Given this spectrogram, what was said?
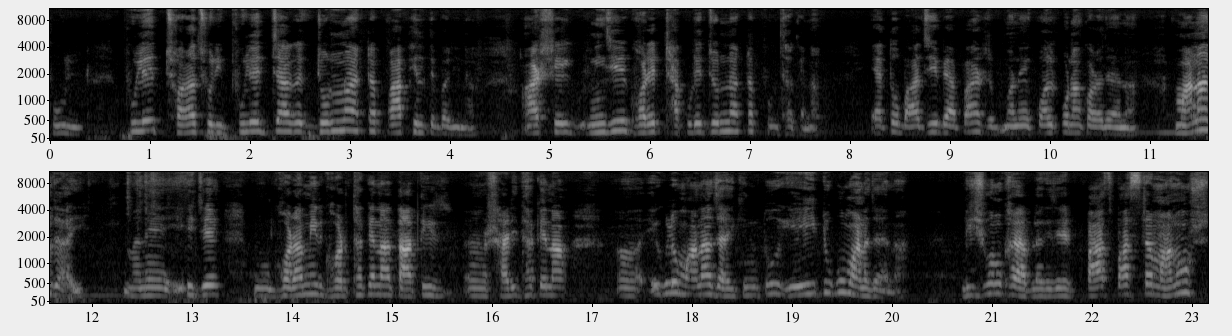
ফুল। ফুলের ছড়াছড়ি, ফুলের জাগ- জন্য একটা পা ফেলতে পারি না। আর সেই নিজের ঘরের ঠাকুরের জন্য একটা ফুল থাকে না। এত বাজে ব্যাপার মানে কল্পনা করা যায় না। মানা যায়। মানে এই যে ঘরামির ঘর থাকে না, তাঁতির শাড়ি থাকে না এগুলো মানা যায়, কিন্তু এইটুকু মানা যায় না। ভীষণ খারাপ লাগে যে পাঁচ পাঁচটা মানুষ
